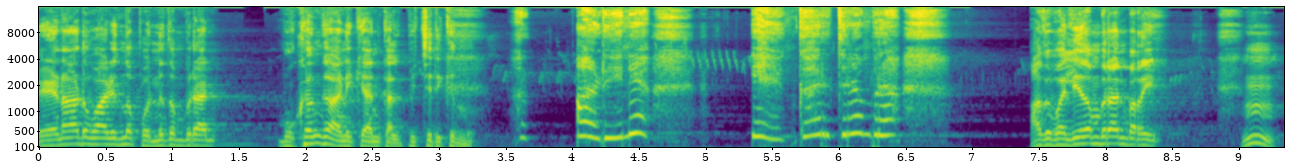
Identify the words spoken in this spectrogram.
വേണാട് വാഴുന്ന പൊന്നുതമ്പുരാൻ മുഖം കാണിക്കാൻ കൽപ്പിച്ചിരിക്കുന്നു. അത് വലിയ തമ്പുരാൻ പറയും. ഉം,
